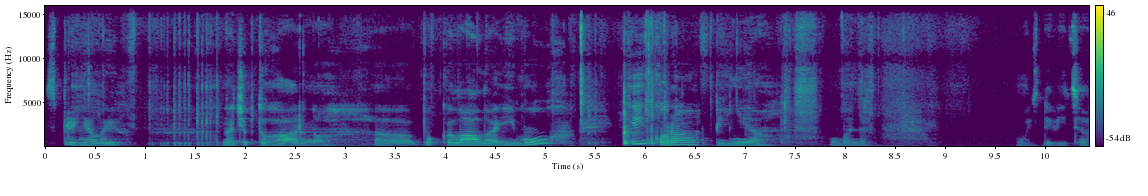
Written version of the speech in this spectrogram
сприйняли начебто гарно. Е, Поклала і мох, і кора пінія у мене. Ось дивіться,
